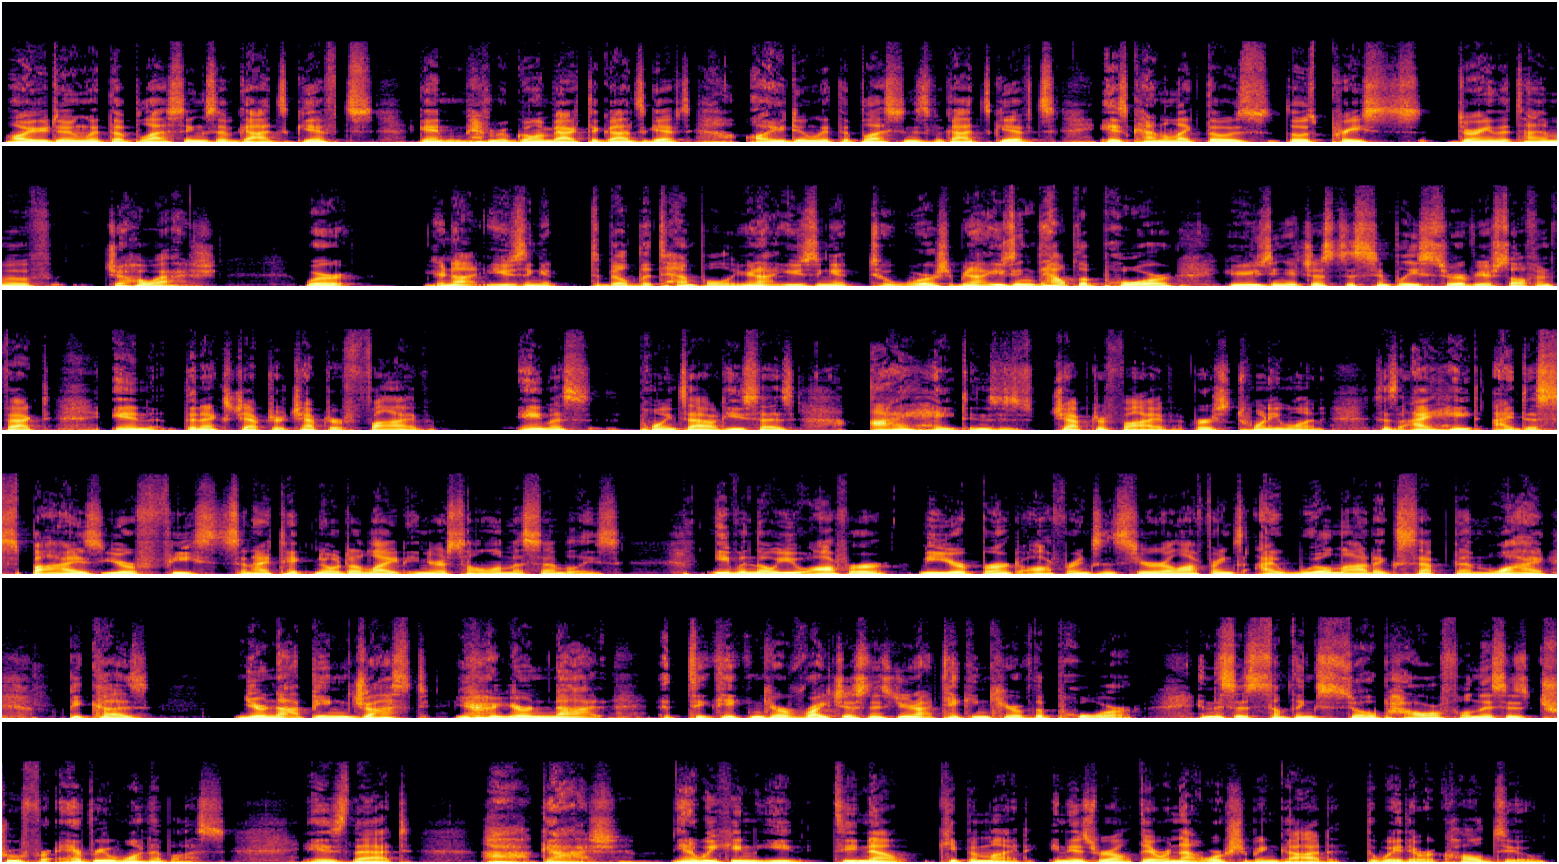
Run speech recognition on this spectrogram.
All you're doing with the blessings of God's gifts, again, remember going back to God's gifts, all you're doing with the blessings of God's gifts is kind of like those, those priests during the time of Jehoash, where you're not using it to build the temple. You're not using it to worship. You're not using it to help the poor. You're using it just to simply serve yourself. In fact, in the next chapter, chapter five, Amos points out, he says, I hate, in chapter 5, verse 21, says, I hate, I despise your feasts, and I take no delight in your solemn assemblies. Even though you offer me your burnt offerings and cereal offerings, I will not accept them. Why? Because you're not being just. You're, you're not t- taking care of righteousness. You're not taking care of the poor. And this is something so powerful. And this is true for every one of us is that, oh gosh, you know, we can eat. See, now keep in mind, in Israel, they were not worshiping God the way they were called to.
